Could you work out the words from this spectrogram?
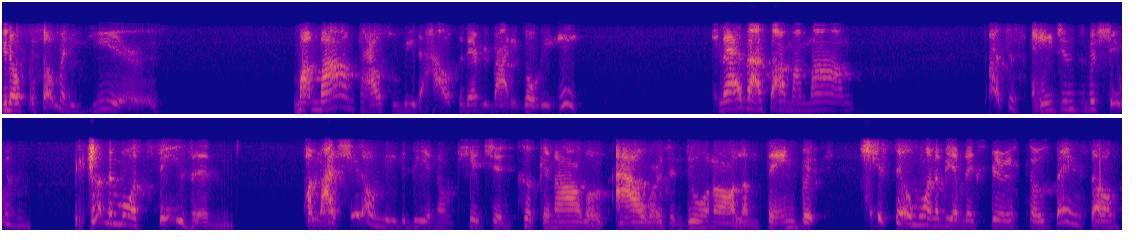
you know, for so many years, my mom's house would be the house that everybody go to eat. And as I saw my mom, not just aging, but she was becoming more seasoned I'm like, she don't need to be in no kitchen cooking all those hours and doing all them things, but she still want to be able to experience those things. So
